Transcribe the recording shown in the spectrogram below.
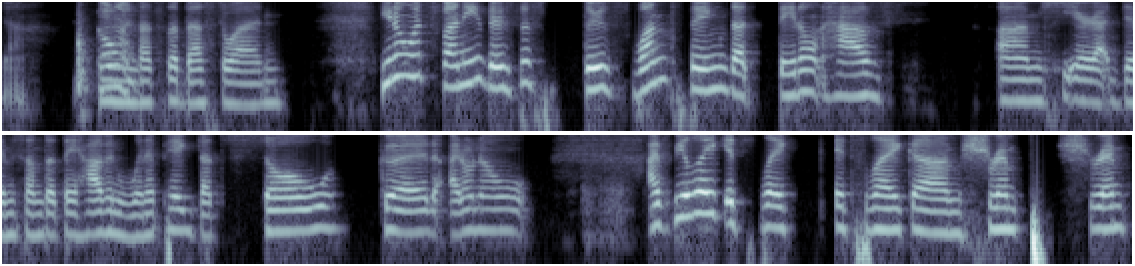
Yeah. It's Mm, going. that's the best one. You know what's funny? There's this there's one thing that they don't have um here at dim sum that they have in Winnipeg that's so good. I don't know. I feel like it's like it's like um shrimp shrimp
